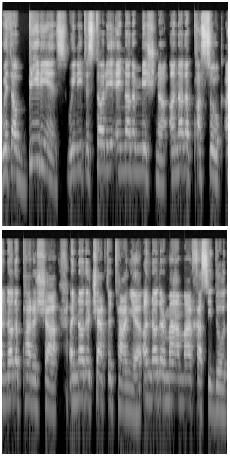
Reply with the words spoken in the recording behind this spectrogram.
With obedience, we need to study another Mishnah, another Pasuk, another Parasha, another chapter Tanya, another Ma'amar Chasidut.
